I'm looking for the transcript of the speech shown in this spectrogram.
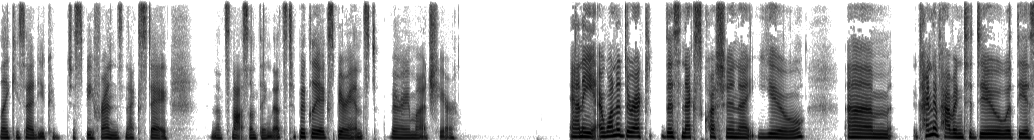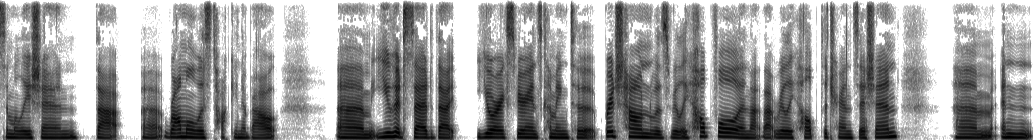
like you said, you could just be friends next day. And that's not something that's typically experienced very much here. Annie, I want to direct this next question at you. Um, kind of having to do with the assimilation that uh, Rommel was talking about. Um, you had said that your experience coming to Bridgetown was really helpful and that that really helped the transition. Um, and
